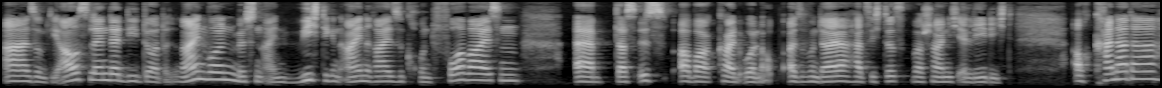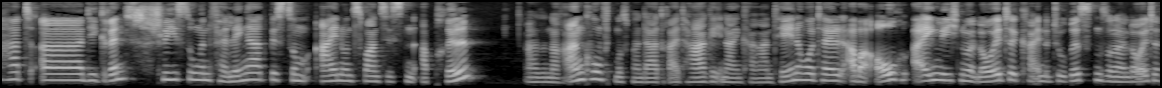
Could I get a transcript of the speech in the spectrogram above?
Also die Ausländer, die dort rein wollen, müssen einen wichtigen Einreisegrund vorweisen. Äh, das ist aber kein Urlaub. Also von daher hat sich das wahrscheinlich erledigt. Auch Kanada hat äh, die Grenzschließungen verlängert bis zum 21. April. Also nach Ankunft muss man da drei Tage in ein Quarantänehotel, aber auch eigentlich nur Leute, keine Touristen, sondern Leute,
